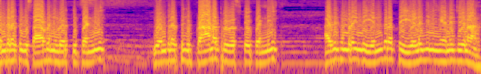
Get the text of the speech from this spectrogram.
எந்திரத்துக்கு சாப நிவர்த்தி பண்ணி எந்திரத்துக்கு பிராண பிரதிஷ்டை பண்ணி அதுக்கு முறை இந்த எந்திரத்தை எழுதி நீங்க என்ன செய்யலாம்?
